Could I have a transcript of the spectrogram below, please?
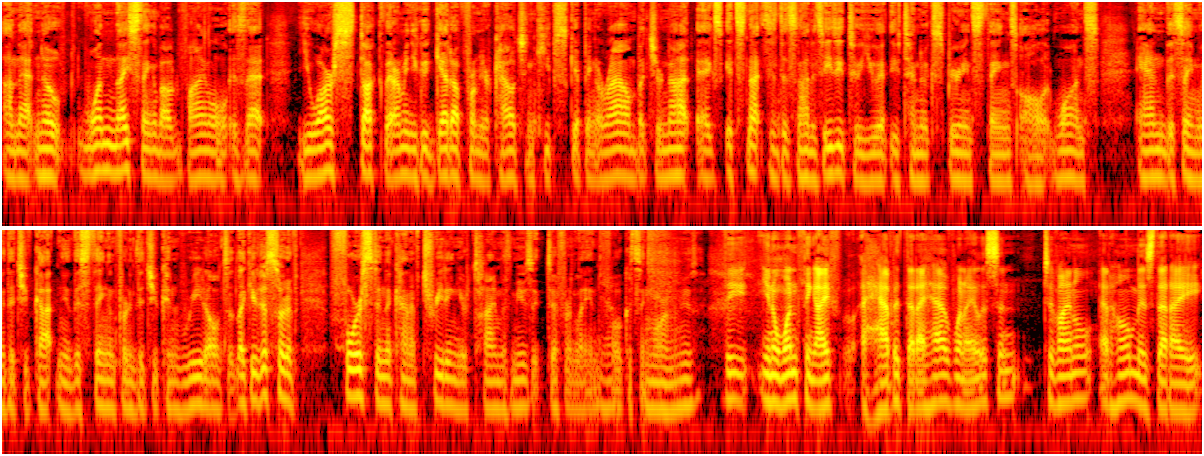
on that note, one nice thing about vinyl is that you are stuck there. I mean, you could get up from your couch and keep skipping around, but you're not. It's not since it's not as easy to you. You tend to experience things all at once, and the same way that you've got you know, this thing in front of you that you can read all. To, like you're just sort of forced into kind of treating your time with music differently and yeah. focusing more on the music. The you know one thing I a habit that I have when I listen to vinyl at home is that I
